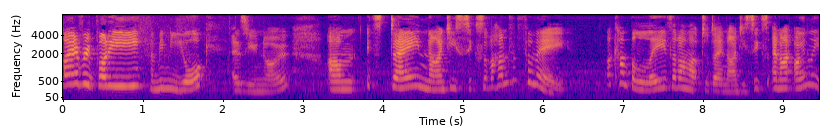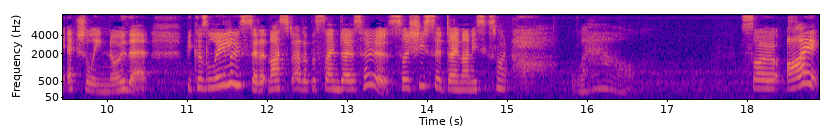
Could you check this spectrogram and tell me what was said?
Hi, everybody. I'm in New York, as you know. Um, it's day 96 of 100 for me. I can't believe that I'm up to day 96, and I only actually know that because Lilu said it and I started the same day as her. So she said day 96, and I went, wow. So I,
